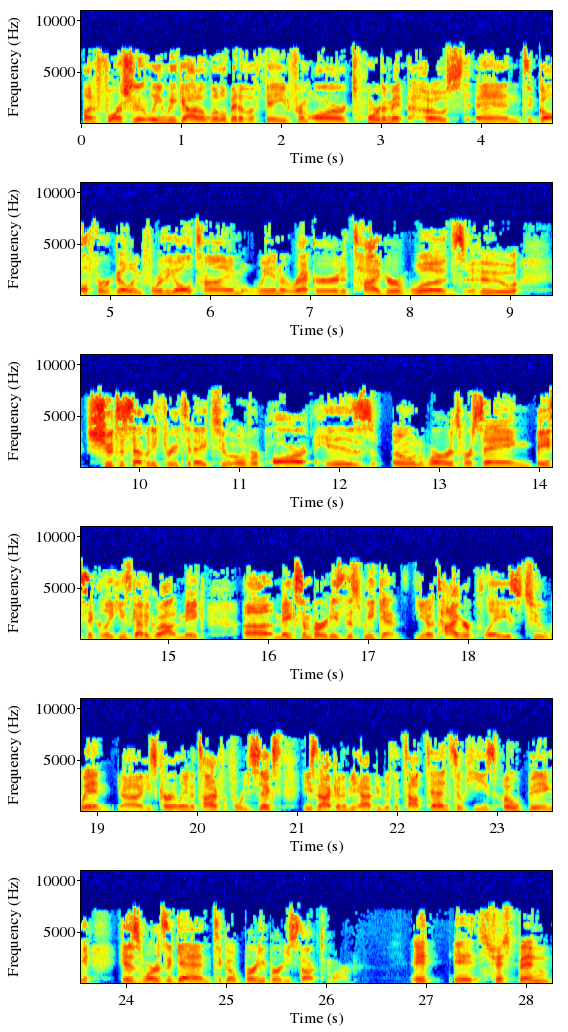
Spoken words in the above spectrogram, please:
Unfortunately, we got a little bit of a fade from our tournament host and golfer going for the all-time win record, Tiger Woods, who shoots a 73 today, two over par. His own words were saying basically he's got to go out and make uh, make some birdies this weekend. You know, Tiger plays to win. Uh, he's currently in a tie for 46. He's not going to be happy with the top 10. So he's hoping his words again to go birdie birdie start tomorrow. It, it's just been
